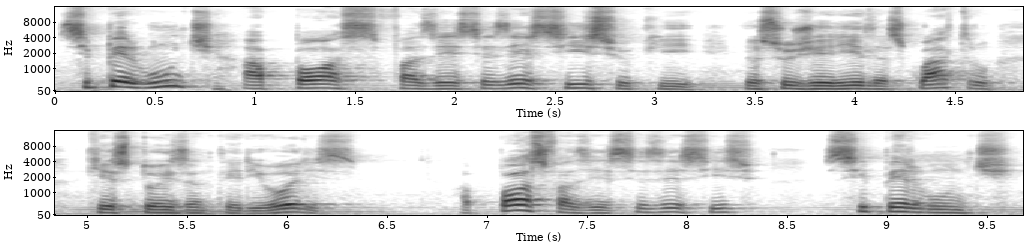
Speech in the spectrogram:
se pergunte, após fazer esse exercício que eu sugeri das quatro questões anteriores, após fazer esse exercício, se pergunte:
